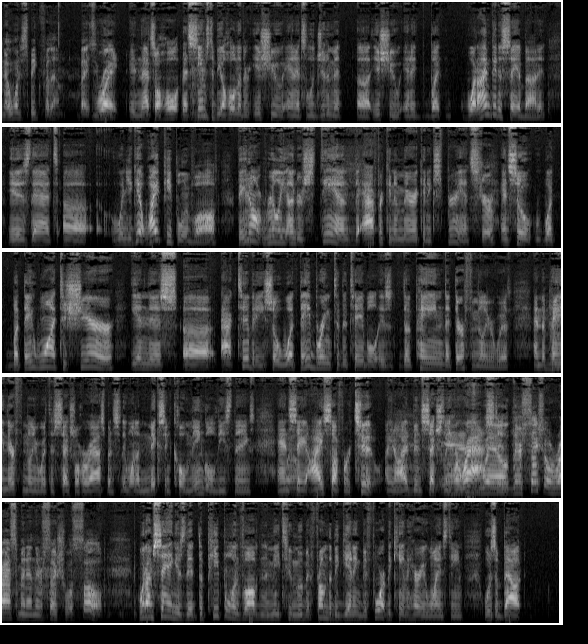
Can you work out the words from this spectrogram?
no one to speak for them, basically. Right, and that's a whole. That seems to be a whole other issue, and it's a legitimate uh, issue. And it, but what I'm going to say about it is that uh, when you get white people involved, they don't really understand the African American experience. Sure. And so what? But they want to share in this uh, activity. So what they bring to the table is the pain that they're familiar with, and the Mm-hmm. pain they're familiar with is sexual harassment. So they want to mix and commingle these things and Well- say, "I suffer too." You know, I've been sexually Yeah, harassed. Well, And there's sexual harassment and there's sexual assault. What I'm saying is that the people involved in the Me Too movement from the beginning, before it became Harry Weinstein, was about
